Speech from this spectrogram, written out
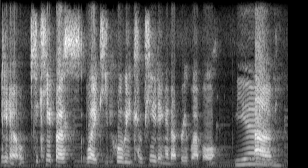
you know, to keep us like equally competing at every level. Yeah. Um,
